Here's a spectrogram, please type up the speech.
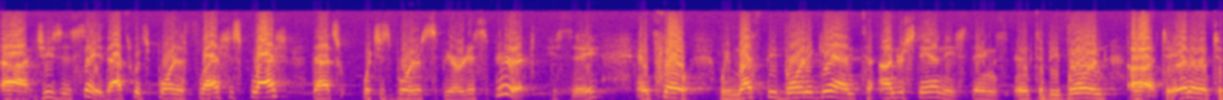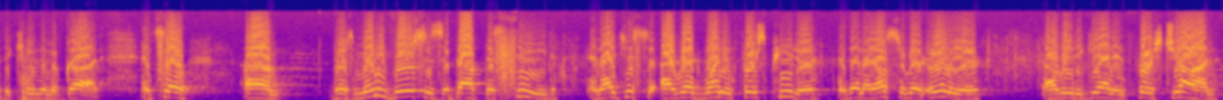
uh, Jesus say, that's what's born of flesh is flesh, that's which is born of spirit is spirit. You see? And so we must be born again to understand these things and to be born uh, to enter into the kingdom of God. And so um, there's many verses about this seed, and I just I read one in 1 Peter, and then I also read earlier. I'll read again in 1 John.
